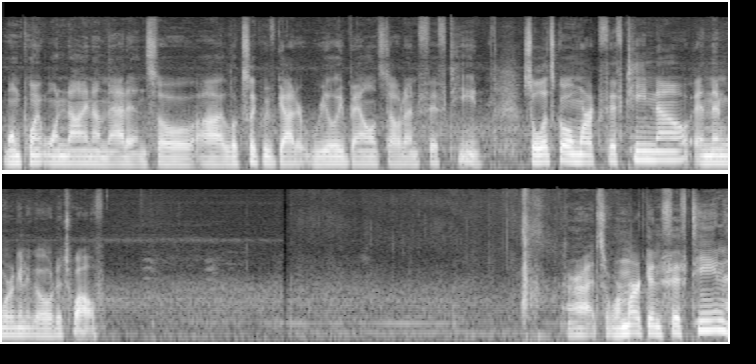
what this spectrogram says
1.19 on that end. So uh, it looks like we've got it really balanced out on 15. So let's go mark 15 now, and then we're gonna go to 12. All right, so we're marking 15.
